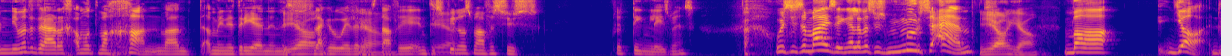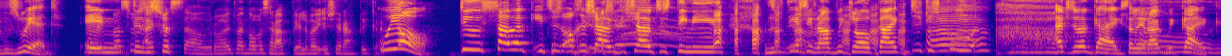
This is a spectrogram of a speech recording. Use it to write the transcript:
niemand het regtig almal te mag gaan want I mean dit reën en is Ja, lekker weather en ja, stuff hè. En toe ja. speel ons maar vir soos vir 10 lesbians. Which is amazing. Hulle was soos moerse amp, Ja, ja. maar ja, it was weird. En En ook is so uitgestel, right? Want daar was rugby, hulle wou eers die rugby kyk. O ja, toe sou ek iets soos al geshow, die show ek soos 10 uur. Ons het eers die rugby klaar kyk. Dit is dis cool. Ek sou kyk, ek sal die rugby kyk.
